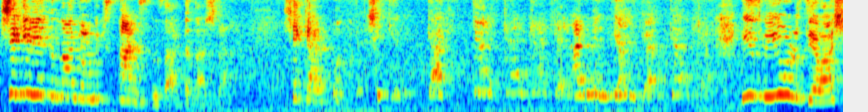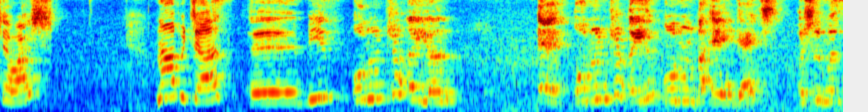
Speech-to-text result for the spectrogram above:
Şekeri yakından görmek ister misiniz arkadaşlar? Şeker, bakın şekerim. Gel, gel, gel, gel, gel. Annem gel, gel, gel, gel. Biz büyüyoruz yavaş yavaş. Ne yapacağız? Ee, biz 10. ayın Evet 10. ayın 10'unda en geç aşımız,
